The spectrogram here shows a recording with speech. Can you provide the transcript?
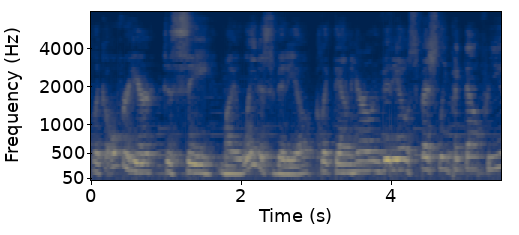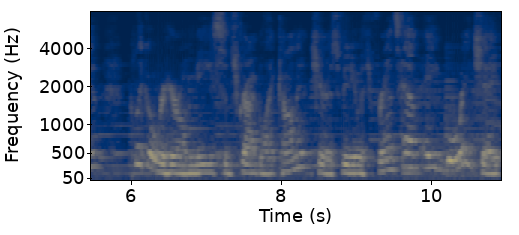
Click over here to see my latest video. Click down here on the video especially picked out for you click over here on me, subscribe, like, comment, share this video with your friends. Have a great shave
